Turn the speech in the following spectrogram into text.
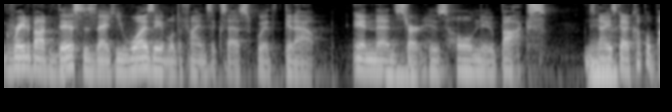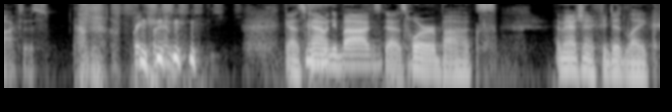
great about this is that he was able to find success with Get Out and then start his whole new box. So now he's got a couple boxes. Great for him. Got his comedy box, got his horror box. Imagine if you did like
